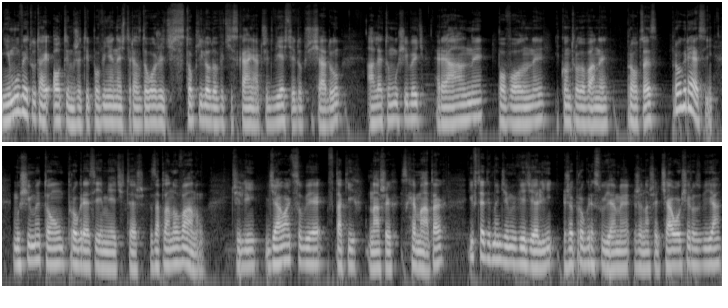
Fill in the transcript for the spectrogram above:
Nie mówię tutaj o tym, że Ty powinieneś teraz dołożyć 100 kg do wyciskania czy 200 do przysiadu, ale to musi być realny, powolny i kontrolowany proces progresji. Musimy tą progresję mieć też zaplanowaną, czyli działać sobie w takich naszych schematach i wtedy będziemy wiedzieli, że progresujemy, że nasze ciało się rozwija,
